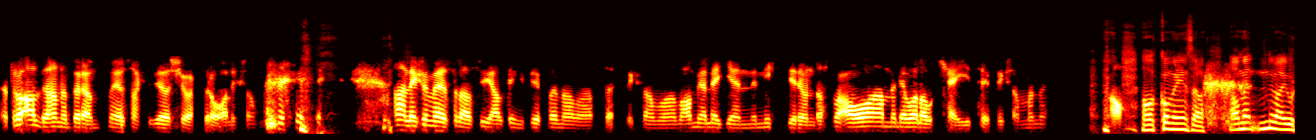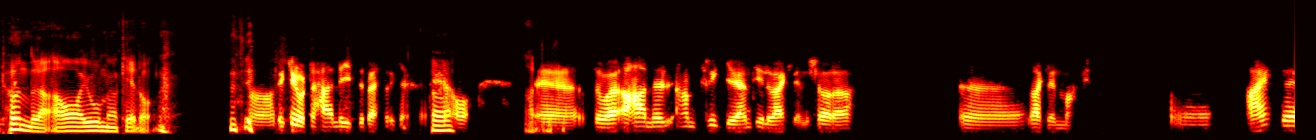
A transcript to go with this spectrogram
Jag tror aldrig han har berömt mig och sagt att jag har kört bra liksom. han liksom är sådär, ser allting typ på en annan sätt liksom. Och Om jag lägger en 90-runda så bara, ja men det var väl okej typ liksom. Men Ja, kommer in så. Ja, men nu har jag gjort hundra. Ja, jo, men okej då. ja, det kan gjort det här lite bättre kanske. Ja. Ja. Ja, Eh, så han, han triggar en till verkligen köra eh, verkligen max. Eh, nej, det,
